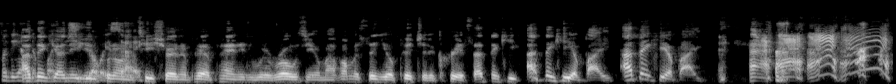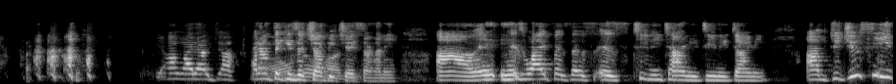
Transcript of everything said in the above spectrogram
for the I think I need you to put on a t-shirt and a pair of panties with a rose in your mouth. I'm gonna send you a picture to Chris. I think he I think he a bite. I think he a bite. Oh, I don't. I don't think Oh he's a no, chubby honey. chaser, honey. Um, his wife is is, is teeny tiny, teeny tiny. Um, did you see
